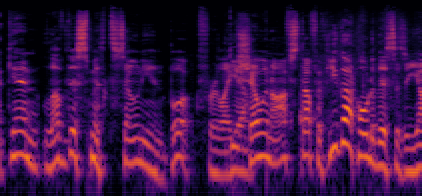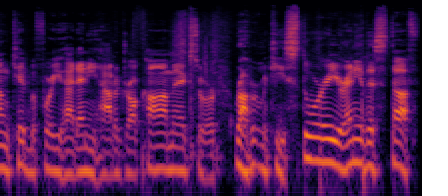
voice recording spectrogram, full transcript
again, love this Smithsonian book for like Yeah. showing off stuff. If you got hold of this as a young kid before you had any How to Draw Comics or Robert McKee's story or any of this stuff,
